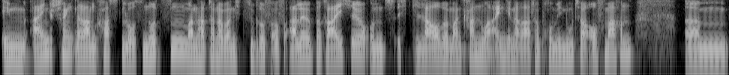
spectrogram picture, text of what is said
in eingeschränkten Rahmen kostenlos nutzen. Man hat dann aber nicht Zugriff auf alle Bereiche und ich glaube, man kann nur einen Generator pro Minute aufmachen. Ähm,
